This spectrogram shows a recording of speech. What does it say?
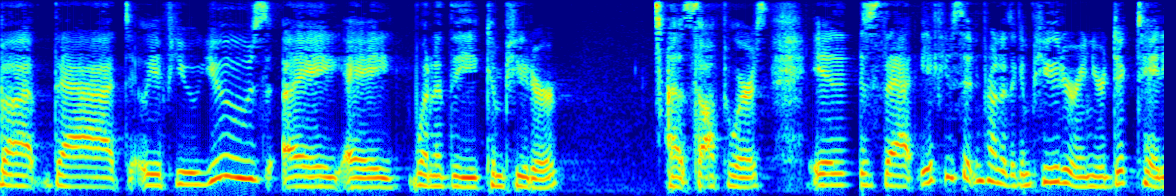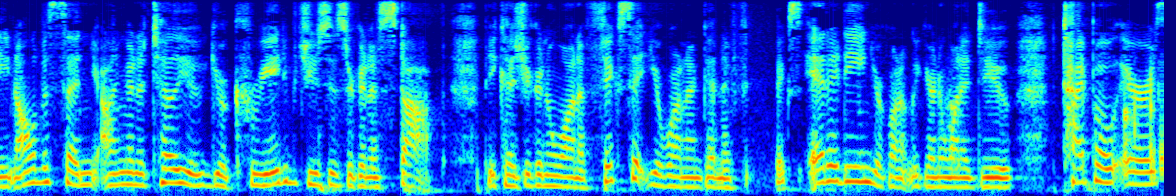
But that if you use a a one of the computer uh, softwares is that if you sit in front of the computer and you're dictating, all of a sudden I'm going to tell you your creative juices are going to stop because you're going to want to fix it. You're going to fix editing. You're going to, you're going to want to do typo errors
